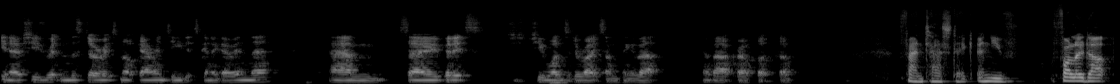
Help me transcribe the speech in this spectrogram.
you know if she's written the story, it's not guaranteed it's going to go in there. Um, so, but it's she wanted to write something about about Craft Club. Fantastic. And you've followed up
